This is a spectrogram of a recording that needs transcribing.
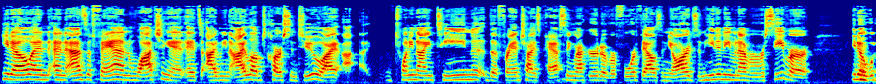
you know and and as a fan watching it it's i mean i loved carson too i, I 2019 the franchise passing record over 4,000 yards, and he didn't even have a receiver, you know, with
